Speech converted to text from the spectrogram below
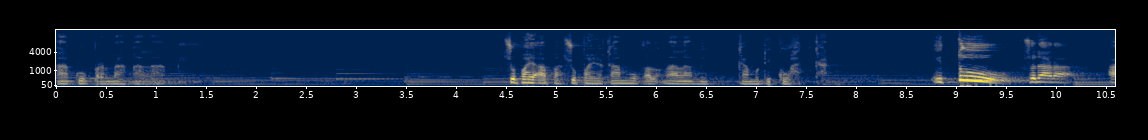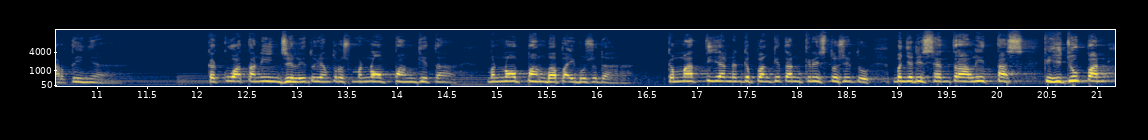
aku pernah ngalami. Supaya apa? Supaya kamu kalau ngalami, kamu dikuatkan. Itu saudara artinya. Kekuatan Injil itu yang terus menopang kita. Menopang Bapak Ibu Saudara. Kematian dan kebangkitan Kristus itu menjadi sentralitas kehidupan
